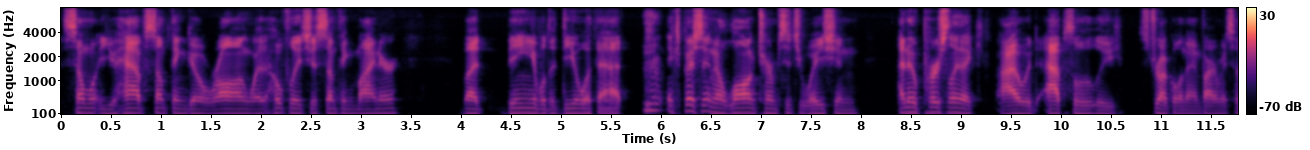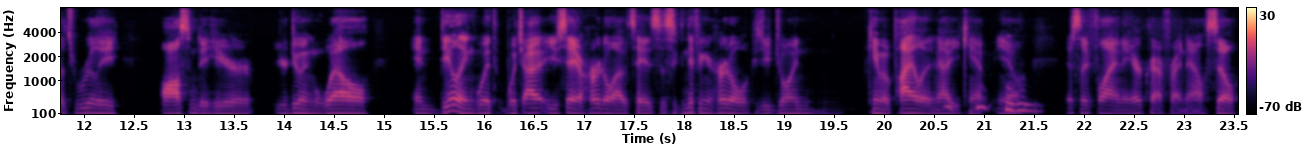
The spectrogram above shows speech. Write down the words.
someone, you have something go wrong where hopefully it's just something minor, but being able to deal with that, especially in a long-term situation, I know personally, like I would absolutely struggle in that environment. So it's really awesome to hear you're doing well and dealing with which I you say a hurdle, I would say it's a significant hurdle because you joined, became a pilot, and now you can't, you know, mm-hmm. necessarily fly in the aircraft right now. So,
